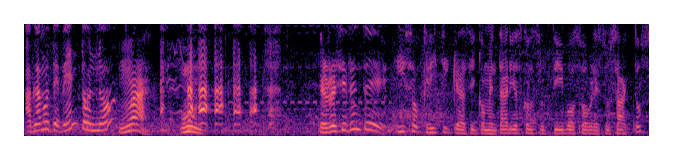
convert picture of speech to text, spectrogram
Hablamos de Benton, ¿no? ¡Mua! Uno. ¿El residente hizo críticas y comentarios constructivos sobre sus actos?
